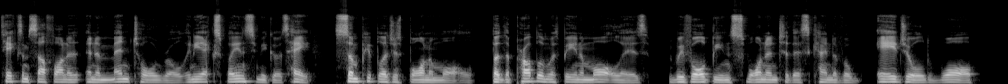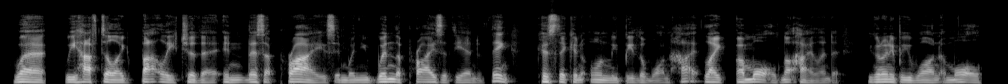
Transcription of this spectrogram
takes himself on a, in a mentor role and he explains to me, he goes, Hey, some people are just born immortal. But the problem with being immortal is we've all been sworn into this kind of a age old war where we have to like battle each other and there's a prize. And when you win the prize at the end of the thing, because there can only be the one high, like immortal, not Highlander. You can only be one immortal.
